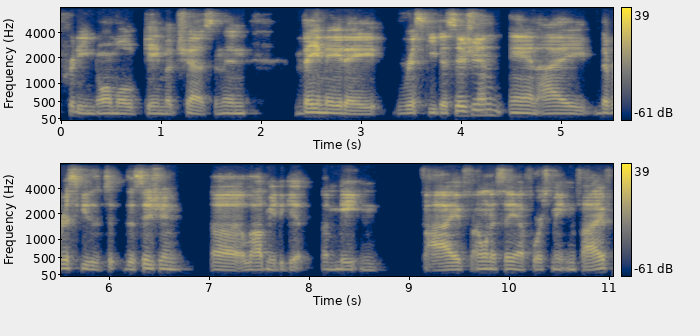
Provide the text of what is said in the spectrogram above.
pretty normal game of chess, and then they made a risky decision, and I the risky decision uh, allowed me to get a mate in five. I want to say I forced mate in five.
